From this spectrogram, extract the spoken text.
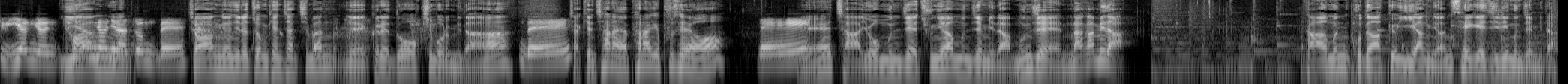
지금 2학년, 이 저학년이라 학년. 좀, 네. 저학년이라 좀 괜찮지만, 예, 그래도 혹시 모릅니다. 네. 자, 괜찮아요. 편하게 푸세요. 네. 네, 자, 요 문제 중요한 문제입니다. 문제 나갑니다. 다음은 고등학교 2학년 세계지리 문제입니다.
